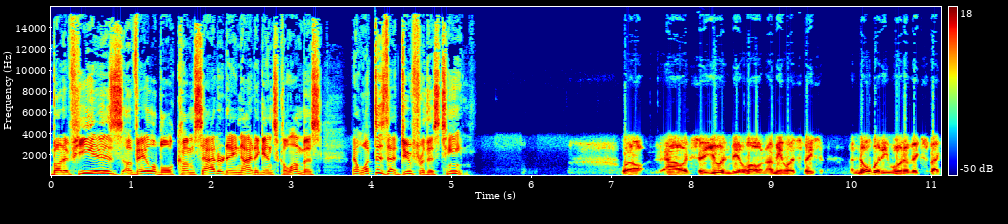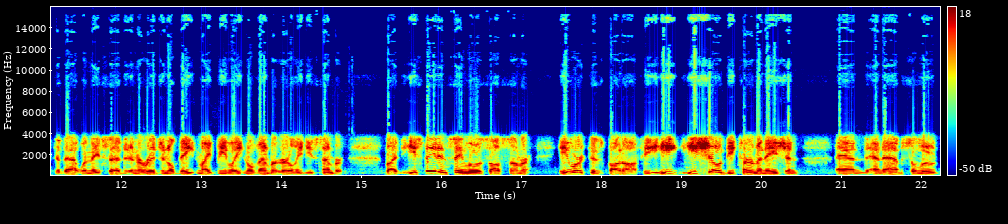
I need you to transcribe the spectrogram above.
But if he is available come Saturday night against Columbus, man, what does that do for this team? Well, Alex, uh, you wouldn't be alone. I mean, let's face it. Nobody would have expected that when they said an original date might be late November, early December. But he stayed in St. Louis all summer. He worked his butt off. He he he showed determination and an absolute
